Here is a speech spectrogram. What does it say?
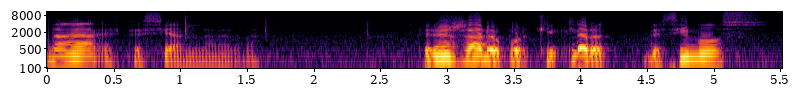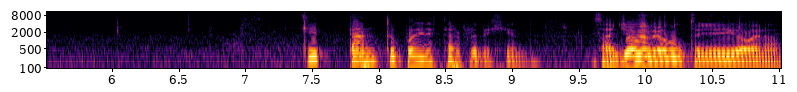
Nada especial, la verdad. Pero es raro porque, claro, decimos... ¿Qué tanto pueden estar protegiendo? O sea, yo me pregunto, yo digo, bueno,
